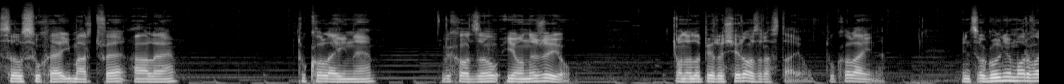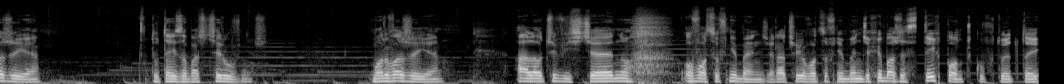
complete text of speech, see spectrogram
są suche i martwe, ale tu kolejne wychodzą i one żyją. One dopiero się rozrastają. Tu kolejne. Więc ogólnie morwa żyje. Tutaj zobaczcie również. Morwa żyje, ale oczywiście no, owoców nie będzie. Raczej owoców nie będzie, chyba że z tych pączków, które tutaj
